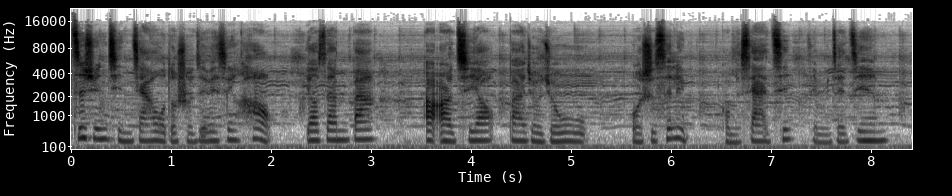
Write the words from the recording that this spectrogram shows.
咨询请加我的手机微信号：幺三八二二七幺八九九五，我是 c e l i n e 我们下期节目再见。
